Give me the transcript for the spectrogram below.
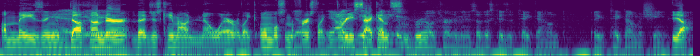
amazing Yeah, duck yeah, under that just came out of nowhere, like almost in the Yep. first like Yeah, I three I seconds? think even Bruno turned to me and said, "This kid's a takedown, a takedown machine." yeah,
